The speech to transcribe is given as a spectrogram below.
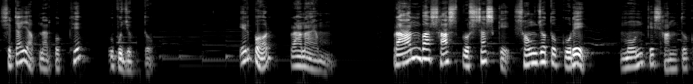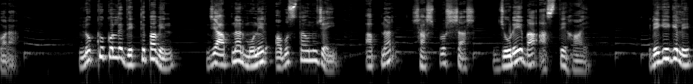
সেটাই আপনার পক্ষে উপযুক্ত। এরপর প্রাণায়াম। প্রাণ বা শ্বাস প্রশ্বাসকে সংযত করে মনকে শান্ত করা। লক্ষ্য করলে দেখতে পাবেন যে আপনার মনের অবস্থা অনুযায়ী আপনার শ্বাস প্রশ্বাস জোরে বা আস্তে হয়। রেগে গেলে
